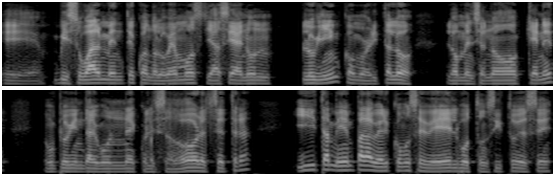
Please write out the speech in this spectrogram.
eh, visualmente cuando lo vemos, ya sea en un plugin, como ahorita lo, lo mencionó Kenneth, un plugin de algún ecualizador, etcétera, y también para ver cómo se ve el botoncito ese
